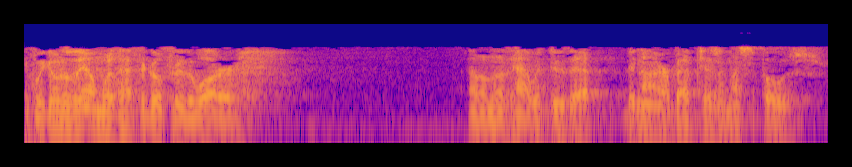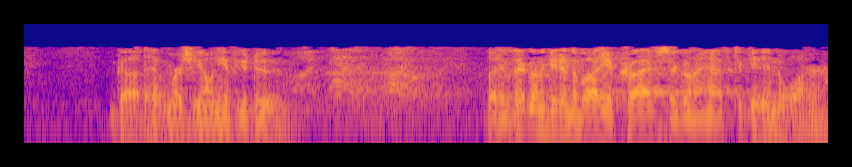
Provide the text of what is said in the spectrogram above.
If we go to them, we'll have to go through the water. I don't know how we'd do that. Deny our baptism, I suppose. God have mercy on you if you do. But if they're going to get in the body of Christ, they're going to have to get in the water.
